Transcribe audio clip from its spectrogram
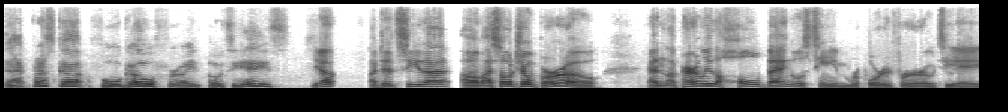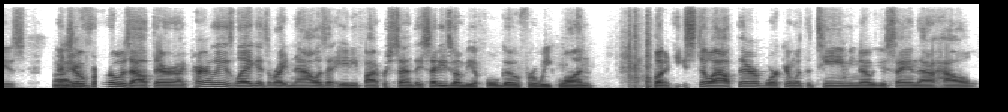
Dak Prescott full go for OTAs. Yep, I did see that. Um, I saw Joe Burrow, and apparently the whole Bengals team reported for OTAs. And Joe Burrow is out there. Apparently his leg is right now is at 85%. They said he's going to be a full go for week one, but he's still out there working with the team. You know, you're saying that how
